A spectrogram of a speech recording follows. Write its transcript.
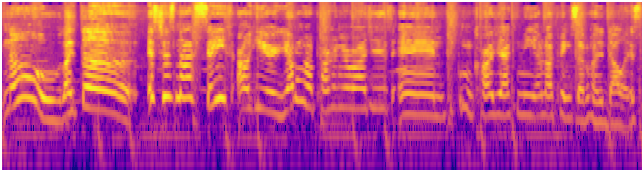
no, like the, it's just not safe out here. Y'all don't have parking garages and people can carjack me. I'm not paying $700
